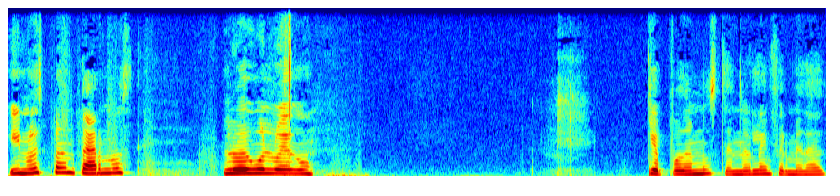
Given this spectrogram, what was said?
y no espantarnos luego, luego que podemos tener la enfermedad.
